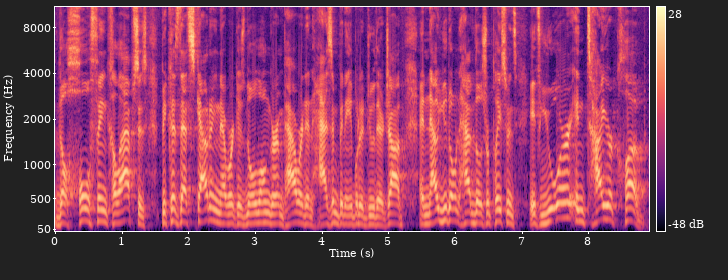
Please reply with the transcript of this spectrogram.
the whole thing collapses because that scouting network is no longer empowered and hasn't been able to do their job. And now you don't have those replacements. If your entire club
